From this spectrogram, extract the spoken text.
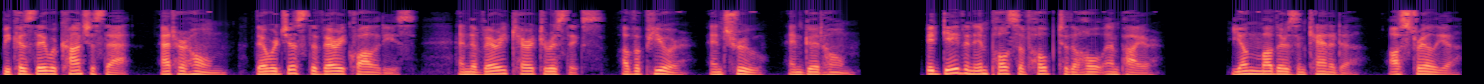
because they were conscious that, at her home, there were just the very qualities, and the very characteristics, of a pure, and true, and good home. It gave an impulse of hope to the whole empire. Young mothers in Canada, Australia,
